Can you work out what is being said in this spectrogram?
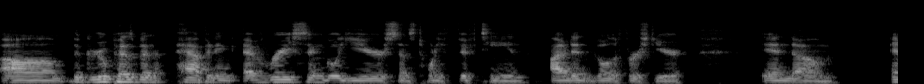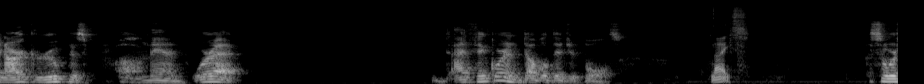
Um, the group has been happening every single year since 2015. I didn't go the first year, and um, and our group is oh man, we're at I think we're in double digit bowls Nice. so we're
